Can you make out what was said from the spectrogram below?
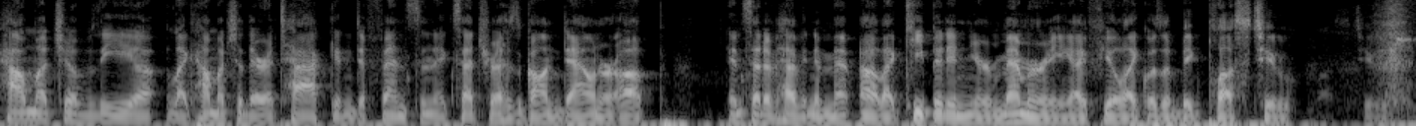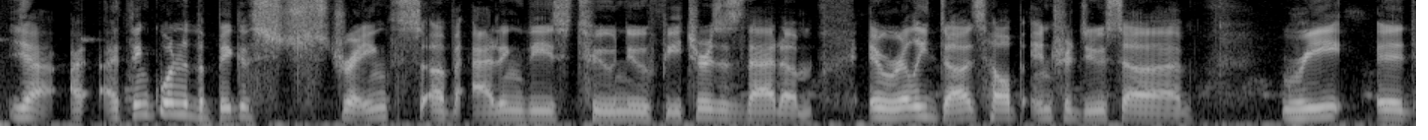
how much of the uh, like how much of their attack and defense and etc has gone down or up instead of having to me- uh, like keep it in your memory i feel like was a big plus too yeah I, I think one of the biggest strengths of adding these two new features is that um, it really does help introduce uh, re it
